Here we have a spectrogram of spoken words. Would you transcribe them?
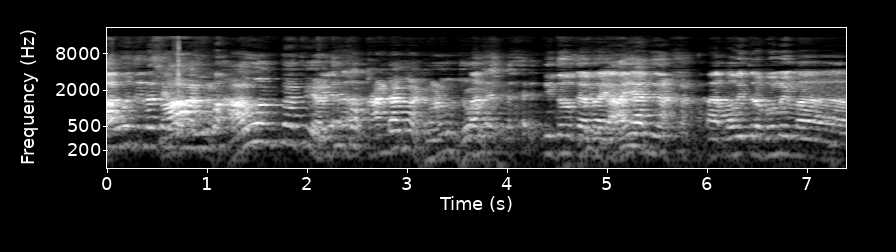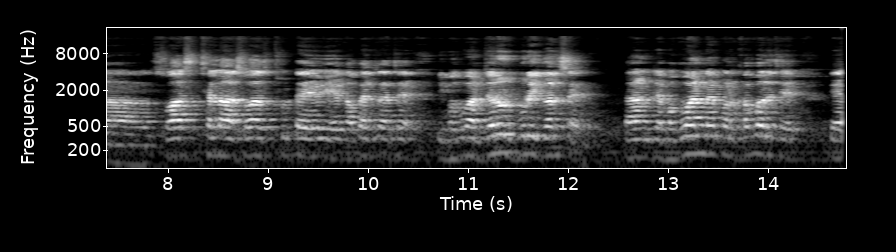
આવું જ નથી. આવું જ નથી હજી તો કાંડામાં ઘણું જો કીધું કે ભાઈ આયા પવિત્ર ભૂમિમાં શ્વાસ છેલ્લા શ્વાસ છૂટે એવી એક અપેક્ષા છે. એ ભગવાન જરૂર પૂરી કરશે. કારણ કે ભગવાનને પણ ખબર છે કે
